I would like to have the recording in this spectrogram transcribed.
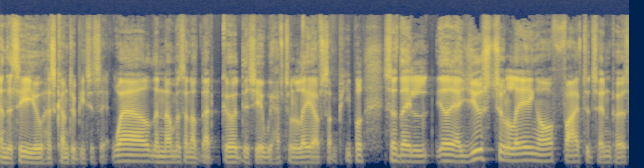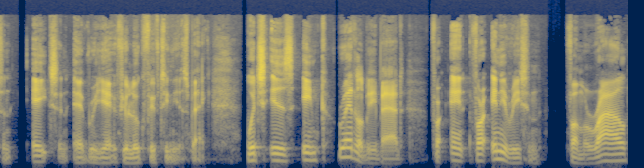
and the CEO has come to BT and say, "Well, the numbers are not that good this year. We have to lay off some people." So they they are used to laying off five to ten person each and every year. If you look 15 years back, which is incredibly bad for any, for any reason, for morale,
